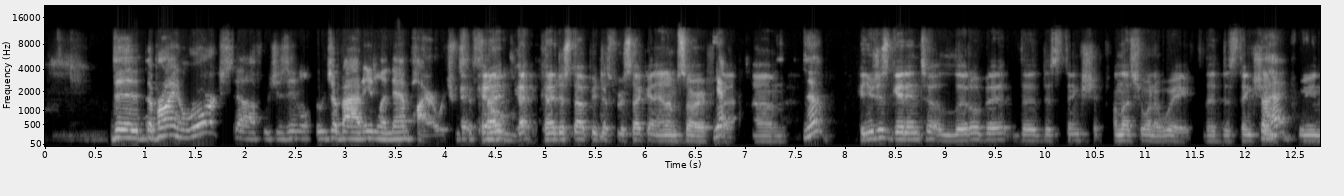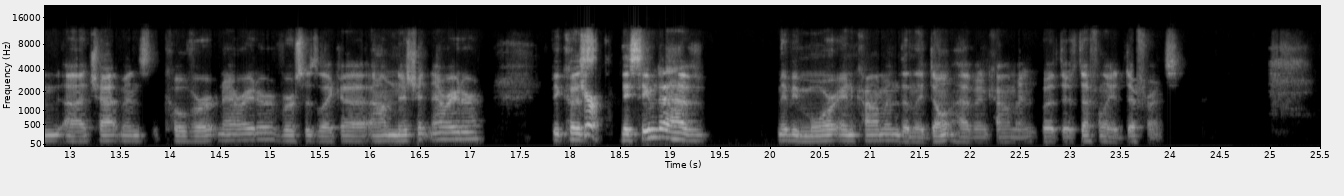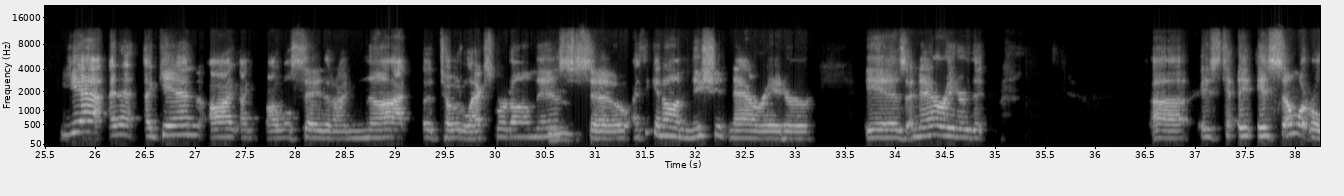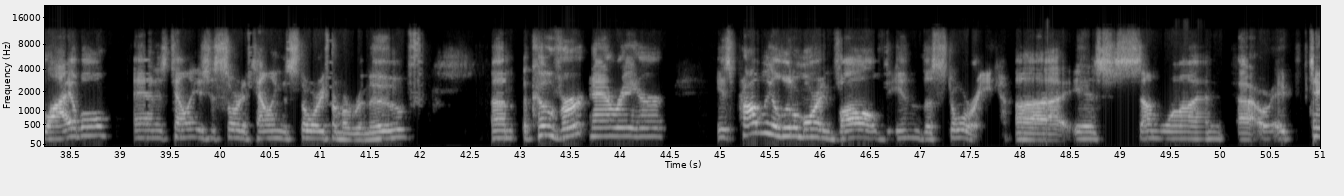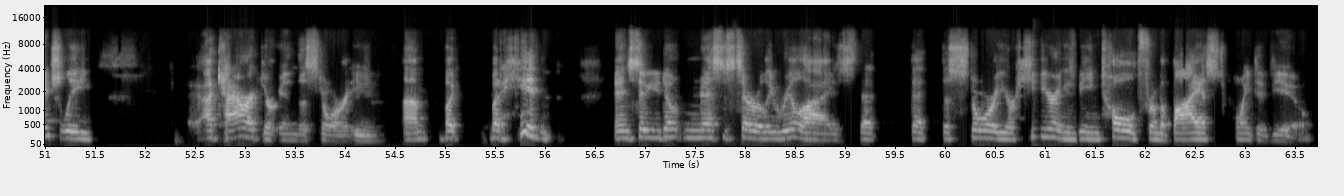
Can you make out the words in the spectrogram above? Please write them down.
the, the Brian Rourke stuff, which is in, which is about Inland Empire, which was the can I, film. can, can I just stop you just for a second and i'm sorry for Yeah. that um No, Can you just get into a little bit the distinction, unless you want to wait, the distinction between uh, Chatman's covert narrator versus like a, an omniscient narrator? Because Sure. they seem to have maybe more in common than they don't have in common, but there's definitely a difference. Yeah, and uh, again, I, I I will say that I'm not a total expert on this. So I think an omniscient narrator is a narrator that uh, is t- is somewhat reliable and is telling is just sort of telling the story from a remove. Um, a covert narrator is probably a little more involved in the story. Uh, is someone uh, or a, potentially a character in the story, um, but but hidden, and so you don't necessarily realize that that the story you're hearing is being told from a biased point of view.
